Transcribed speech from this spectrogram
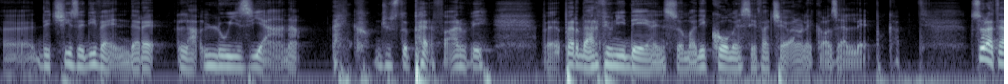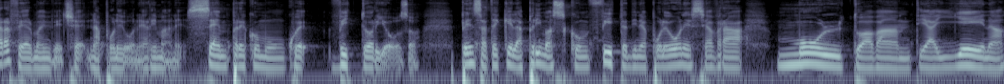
eh, decise di vendere la Louisiana. Ecco, giusto per farvi, per, per darvi un'idea, insomma, di come si facevano le cose all'epoca. Sulla terraferma invece Napoleone rimane sempre comunque vittorioso. Pensate che la prima sconfitta di Napoleone si avrà molto avanti a Iena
